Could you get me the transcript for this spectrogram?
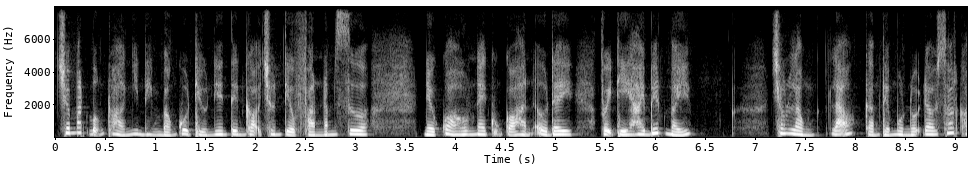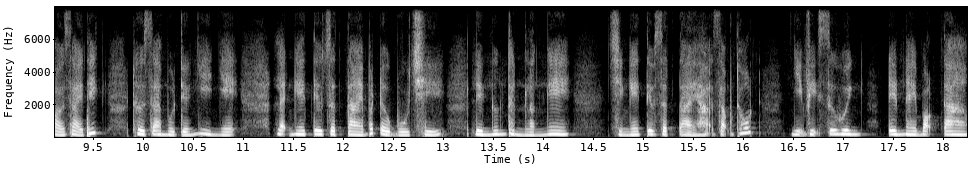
trước mắt bỗng thoáng nhìn hình bóng của thiếu niên tên gọi Trơn Tiểu Phàm năm xưa. Nếu quả hôm nay cũng có hắn ở đây, vậy thì hay biết mấy. Trong lòng, lão cảm thấy một nỗi đau xót khó giải thích, thở dài một tiếng nhẹ nhẹ, lại nghe tiêu giật tài bắt đầu bố trí, liền ngưng thần lắng nghe, chỉ nghe tiêu giật tài hạ giọng thốt, nhị vị sư huynh, đêm nay bọn ta.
